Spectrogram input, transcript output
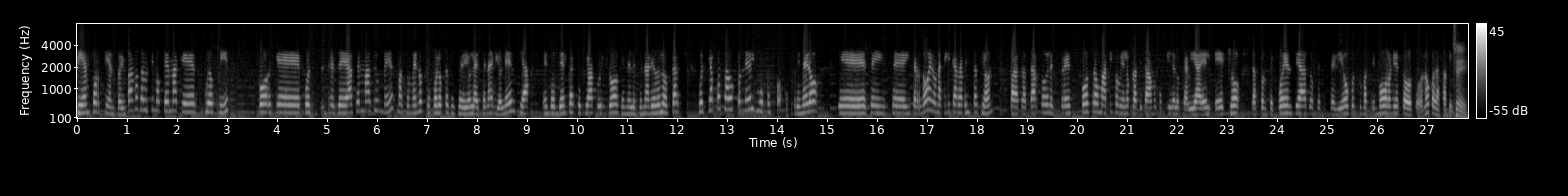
100%. Y vamos al último tema que es Will Smith, porque pues desde hace más de un mes, más o menos, que fue lo que sucedió en la escena de violencia, en donde él cacheteó a Chris Rock en el escenario del Oscar, pues ¿qué ha pasado con él? Muchas cosas. Primero, que se, se internó en una clínica de rehabilitación para tratar todo el estrés postraumático, bien lo platicábamos aquí de lo que había él hecho, las consecuencias, lo que sucedió con su matrimonio, todo, todo, ¿no? Con la familia. Sí.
